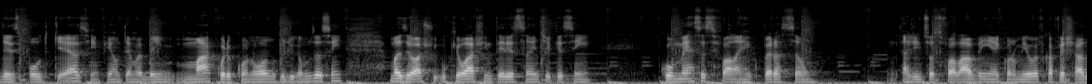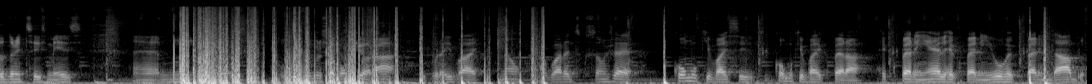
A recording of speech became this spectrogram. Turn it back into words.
desse podcast, enfim, é um tema bem macroeconômico, digamos assim, mas eu acho o que eu acho interessante é que assim, começa a se falar em recuperação. A gente só se falava em a economia vai ficar fechada durante seis meses, é, os números só vão piorar e por aí vai. Não, agora a discussão já é como que vai se, como que vai recuperar? Recupera em L, recupera em U, recupera em W,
